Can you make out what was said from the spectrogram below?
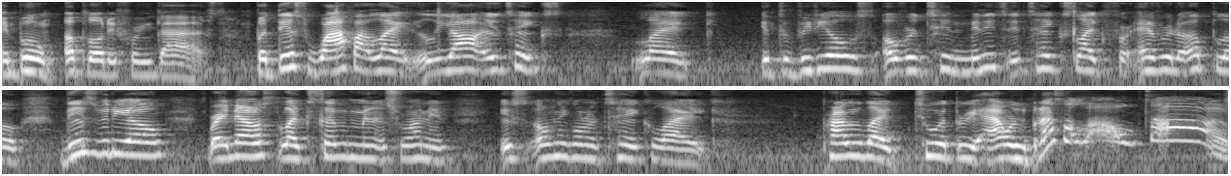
and boom, upload it for you guys. But this Wi-Fi, like y'all, it takes like if the video's over 10 minutes, it takes like forever to upload. This video right now it's like seven minutes running. It's only gonna take like probably like two or three hours, but that's a long time.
